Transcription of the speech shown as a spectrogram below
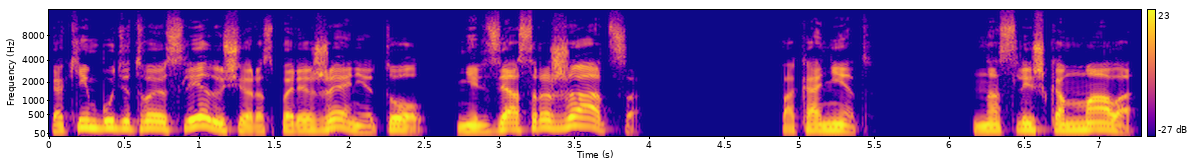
каким будет твое следующее распоряжение, Тол? Нельзя сражаться. Пока нет. Нас слишком мало,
